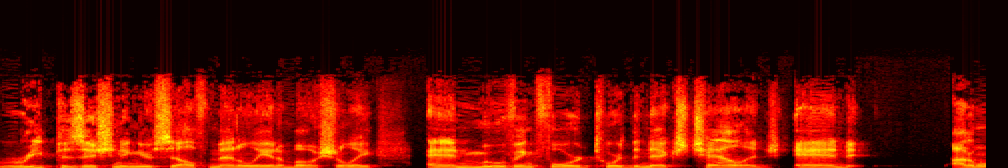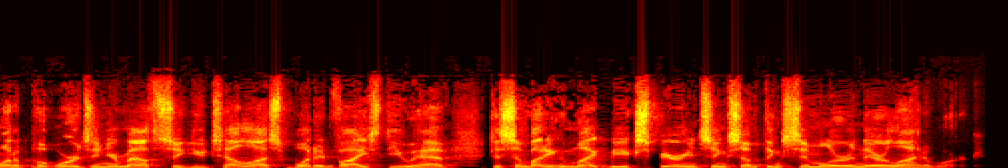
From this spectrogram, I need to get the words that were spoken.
repositioning yourself mentally and emotionally, and moving forward toward the next challenge. And I don't want to put words in your mouth. So you tell us what advice do you have to somebody who might be experiencing something similar in their line of work?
